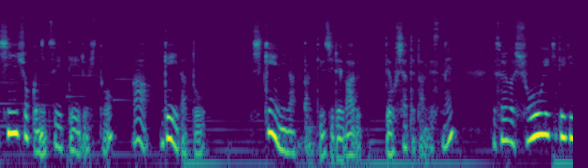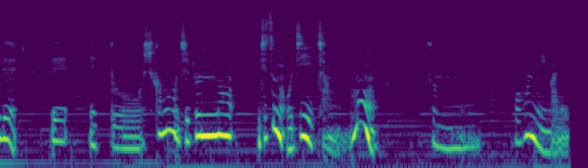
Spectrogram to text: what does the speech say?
寝職についている人がゲイだと死刑になったっていう事例があるっておっしゃってたんですね。で、それが衝撃的で、で、えっと、しかも自分の実のおじいちゃんも、その、ご本人がね、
